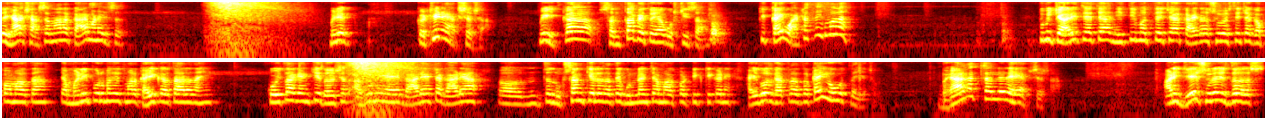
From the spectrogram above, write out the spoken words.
तर ह्या शासनाला काय म्हणायचं? म्हणजे कठीण आहे अक्षरशः. म्हणजे इतका संताप येतो या गोष्टीचा की काही वाटत नाही तुम्हाला? तुम्ही चारित्र्याच्या नीतिमत्तेच्या कायदा सुव्यवस्थेच्या गप्पा मारता त्या मणिपूरमध्ये तुम्हाला काही करता आलं नाही. कोयता गँगची दहशत अजूनही आहे. गाड्याच्या गाड्याचं चं नुकसान केलं जाते गुंडांच्या मार्फत ठिकठिकाणी. हैदोस घातला तर काही होत नाही याच्यावर. भयानक चाललेलं आहे अक्षरशः. आणि जे सुरेश धस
